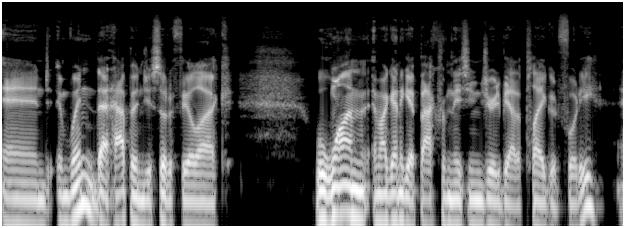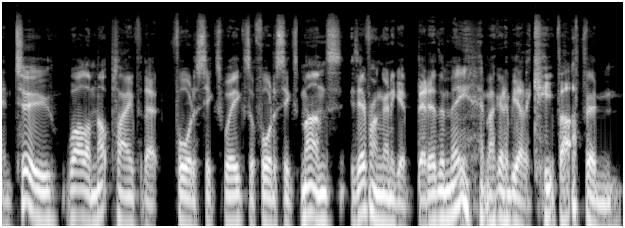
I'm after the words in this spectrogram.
And and when that happened, you sort of feel like well, one, am I going to get back from this injury to be able to play good footy? And two, while I'm not playing for that four to six weeks or four to six months, is everyone going to get better than me? Am I going to be able to keep up? And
